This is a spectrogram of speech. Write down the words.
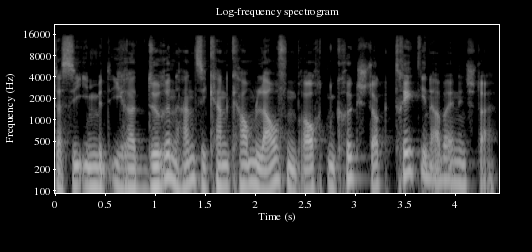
Dass sie ihn mit ihrer dürren Hand, sie kann kaum laufen, braucht einen Krückstock, trägt ihn aber in den Stall.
